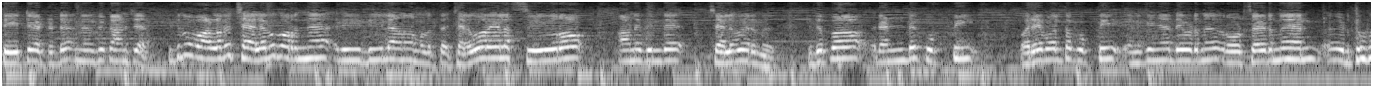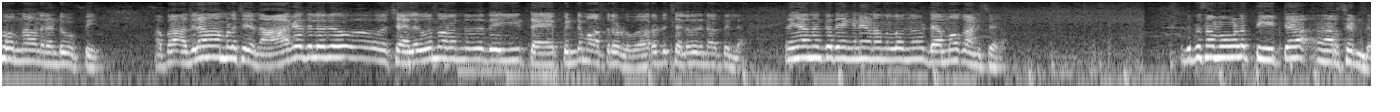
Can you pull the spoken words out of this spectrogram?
തീറ്റ ഇട്ടിട്ട് നിങ്ങൾക്ക് കാണിച്ചു തരാം. ഇതിപ്പോ വളരെ ചെലവ് കുറഞ്ഞ രീതിയിലാണ് നമ്മൾ ചെലവ് കുറയല്ല സീറോ ആണ് ഇതിന്റെ ചെലവ് വരുന്നത്. ഇതിപ്പോ രണ്ട് കുപ്പി ഒരേപോലത്തെ കുപ്പി എനിക്ക് ഞാൻ ഇവിടുന്ന് റോഡ് സൈഡിൽ നിന്ന് ഞാൻ എടുത്തുകൊണ്ട് വന്നതാണ് രണ്ട് കുപ്പി. അപ്പൊ അതിലാണ് നമ്മൾ ചെയ്യുന്നത്. ആകെ ഇതിലൊരു ചെലവ് എന്ന് പറയുന്നത് ഈ ടാപ്പിന്റെ മാത്രമേ ഉള്ളൂ. വേറൊരു ചെലവ് ഇതിനകത്തില്ല. ഇത് ഞാൻ നിങ്ങൾക്ക് ഇത് എങ്ങനെയാണെന്നുള്ളതൊന്ന് ഡെമോ കാണിച്ചു തരാം. ഇതിപ്പോ സംഭവങ്ങൾ തീറ്റ നിറച്ചിട്ടുണ്ട്.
